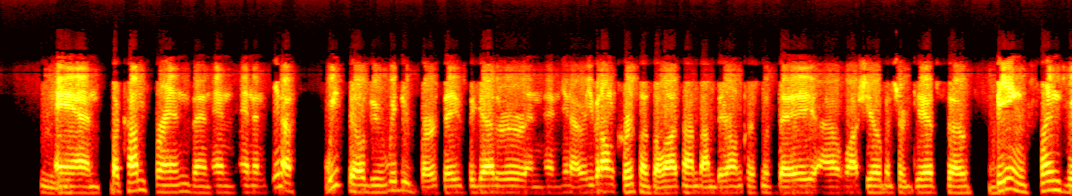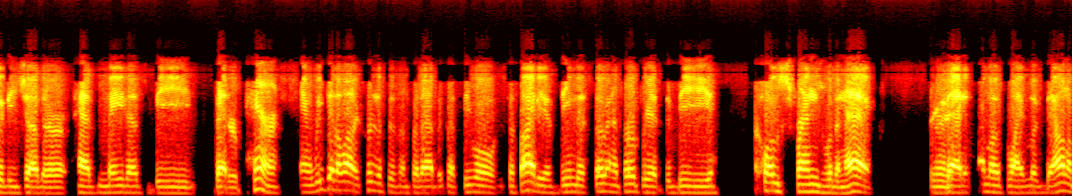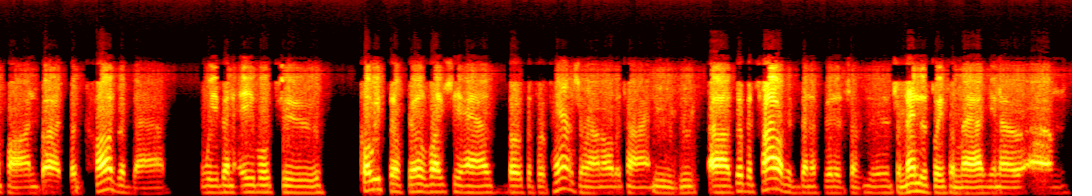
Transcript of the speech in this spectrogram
mm-hmm. and become friends and and and then you know we still do we do birthdays together and and you know even on christmas a lot of times i'm there on christmas day uh, while she opens her gifts. So being friends with each other has made us be better parents. And we get a lot of criticism for that because people society has deemed it so inappropriate to be close friends with an ex right. that it's almost like looked down upon. But because of that we've been able to Chloe still feels like she has both of her parents around all the time. Mm-hmm. Uh, so the child has benefited from, uh, tremendously from that. You know, um,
